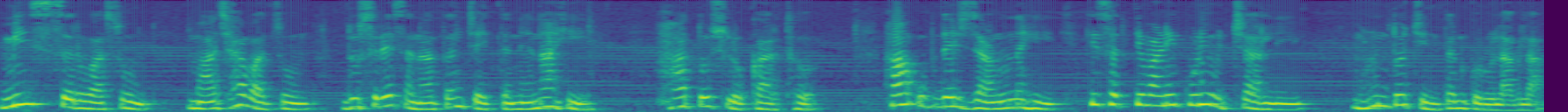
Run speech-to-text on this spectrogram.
मी सर्व असून माझ्या वाचून दुसरे सनातन चैतन्य नाही हा तो श्लोकार्थ. हा उपदेश जाणूनही ही सत्यवाणी कुणी उच्चारली? म्हणून तो चिंतन करू लागला.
